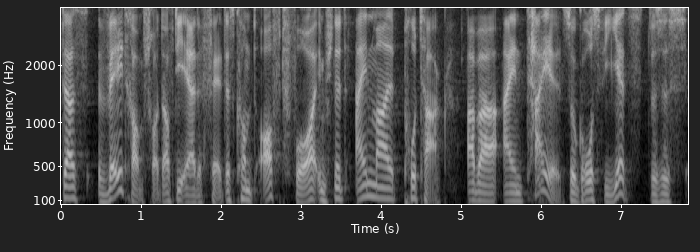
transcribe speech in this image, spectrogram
Dass Weltraumschrott auf die Erde fällt, das kommt oft vor, im Schnitt einmal pro Tag. Aber ein Teil so groß wie jetzt, das ist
